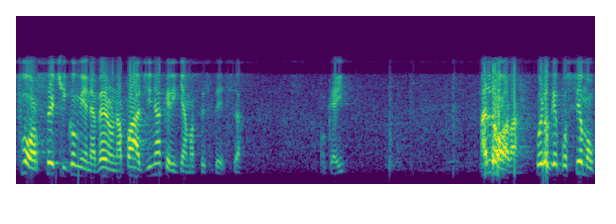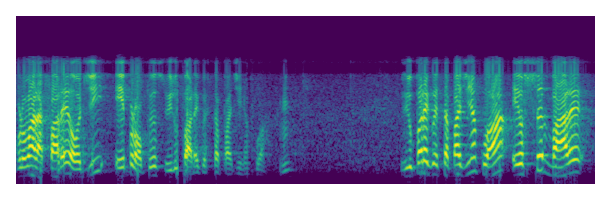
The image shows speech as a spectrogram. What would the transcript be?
forse ci conviene avere una pagina che richiama se stessa. Ok? Allora, quello che possiamo provare a fare oggi è proprio sviluppare questa pagina qua. Hm? Sviluppare questa pagina qua e osservare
